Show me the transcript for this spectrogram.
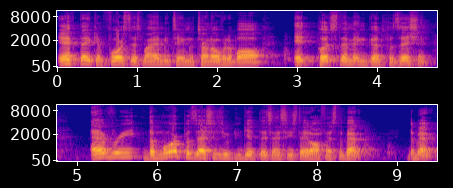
If they can force this Miami team to turn over the ball, it puts them in good position. Every the more possessions you can get this NC State offense, the better. The better.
